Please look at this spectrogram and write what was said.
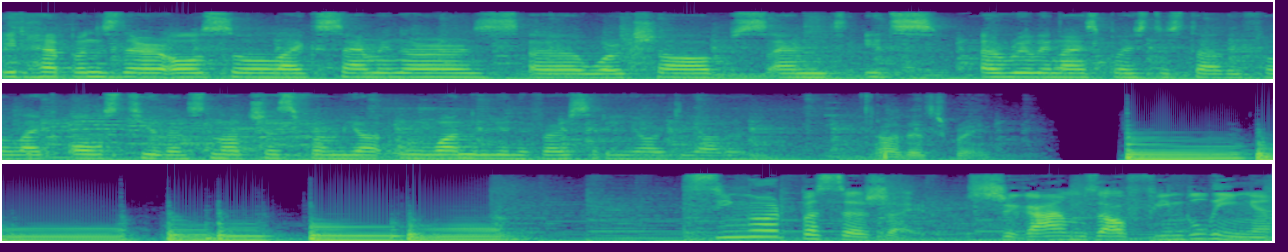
it happens there also like seminars, uh, workshops, and it's a really nice place to study for like all students, not just from yo- one university or the other. Oh, that's great. Senhor passageiro, chegamos ao fim de linha.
